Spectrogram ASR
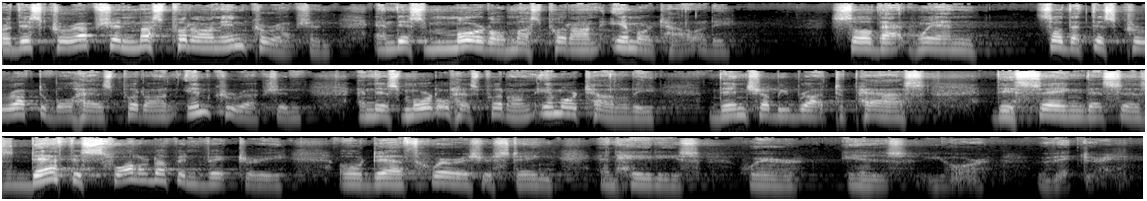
For this corruption must put on incorruption, and this mortal must put on immortality, so that when so that this corruptible has put on incorruption, and this mortal has put on immortality, then shall be brought to pass this saying that says, Death is swallowed up in victory. O death, where is your sting? And Hades, where is your victory?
